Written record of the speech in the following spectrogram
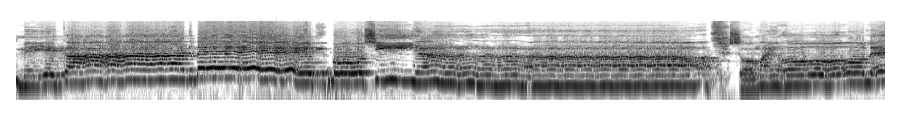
মেয়ে কাঁদবে বসিয়া সময় হলে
